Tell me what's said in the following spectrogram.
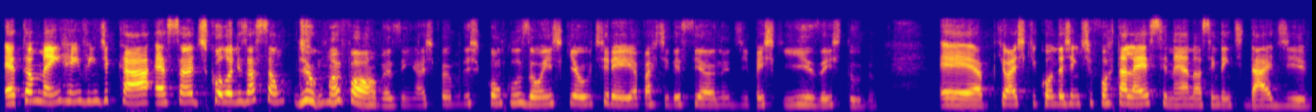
é também reivindicar essa descolonização de alguma forma. Assim. Acho que foi uma das conclusões que eu tirei a partir desse ano de pesquisa e estudo. É, porque eu acho que quando a gente fortalece né, a nossa identidade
